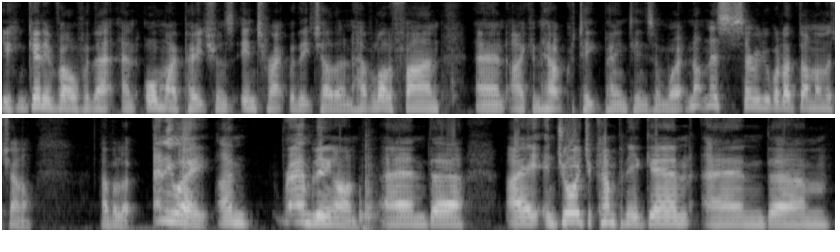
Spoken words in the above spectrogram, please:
you can get involved with that and all my patrons interact with each other and have a lot of fun and I can help critique paintings and work. Not necessarily what I've done on the channel. Have a look. Anyway, I'm rambling on and uh, I enjoyed your company again and um,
